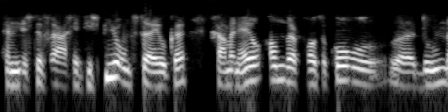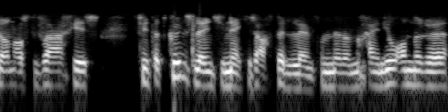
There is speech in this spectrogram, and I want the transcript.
en is de vraag, is die spier ontstoken? Gaan we een heel ander protocol uh, doen dan als de vraag is, zit dat kunstlensje netjes achter de lens? Dan, dan ga je een heel ander,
